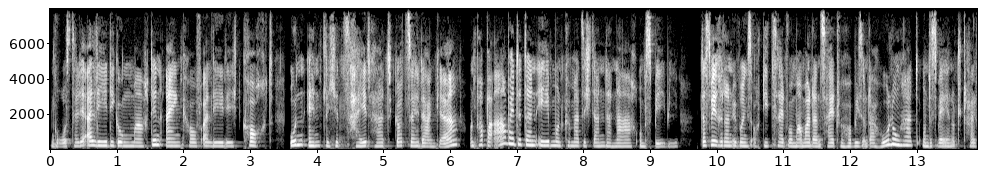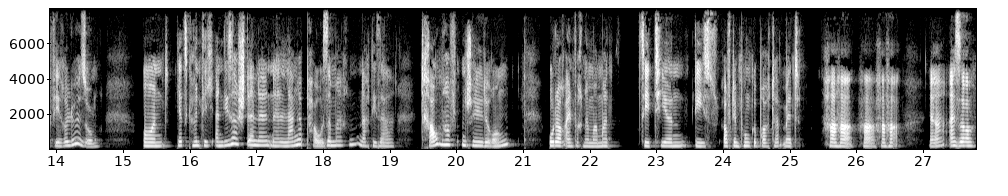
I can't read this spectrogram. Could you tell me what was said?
einen Großteil der Erledigungen macht, den Einkauf erledigt, kocht, unendliche Zeit hat, Gott sei Dank, ja. Und Papa arbeitet dann eben und kümmert sich dann danach ums Baby. Das wäre dann übrigens auch die Zeit, wo Mama dann Zeit für Hobbys und Erholung hat und das wäre ja eine total faire Lösung. Und jetzt könnte ich an dieser Stelle eine lange Pause machen nach dieser traumhaften Schilderung oder auch einfach eine Mama zitieren, die es auf den Punkt gebracht hat mit haha, ha, ha, ha. Ja, also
